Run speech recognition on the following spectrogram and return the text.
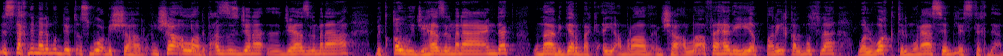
نستخدمها لمدة أسبوع بالشهر. إن شاء الله بتعزز جهاز المناعة بتقوي جهاز المناعة عندك وما بقربك أي أمراض إن شاء الله. فهذه هي الطريقة المثلى والوقت المناسب لاستخدام.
